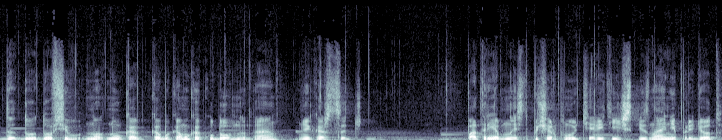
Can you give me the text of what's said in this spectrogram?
До, до- до всего, ну, ну как, как бы кому как удобно, да? Мне кажется, потребность почерпнуть теоретические знания придет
